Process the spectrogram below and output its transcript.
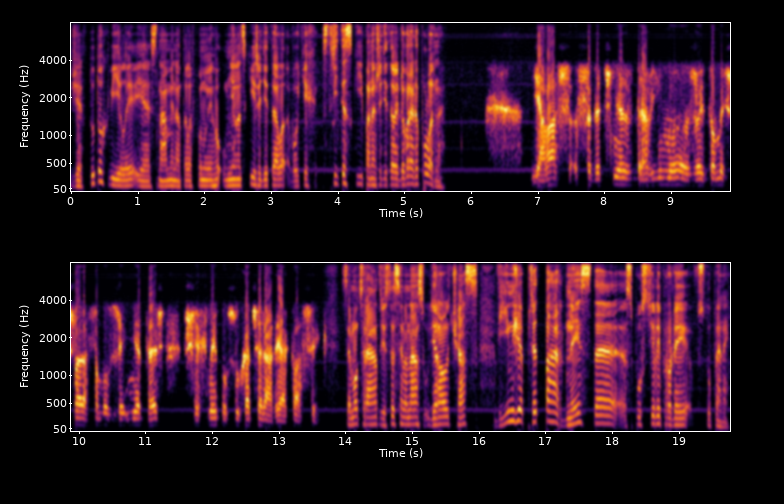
že v tuto chvíli je s námi na telefonu jeho umělecký ředitel Vojtěch Stříteský. Pane řediteli, dobré dopoledne. Já vás srdečně zdravím z Litomyšle a samozřejmě tež všechny posluchače Rádia Klasik. Jsem moc rád, že jste si na nás udělal čas. Vím, že před pár dny jste spustili prodej vstupenek.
